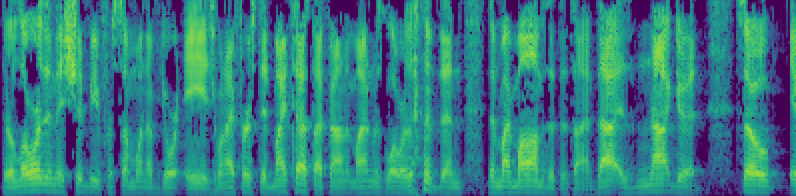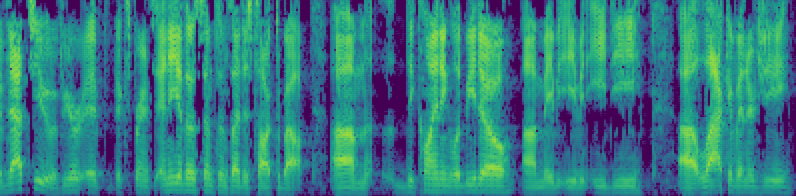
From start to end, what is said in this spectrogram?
They're lower than they should be for someone of your age. When I first did my test, I found that mine was lower than than my mom's at the time. That is not good. So if that's you, if you're if experience any of those symptoms I just talked about, um, declining libido, uh, maybe even ED, uh, lack of energy,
